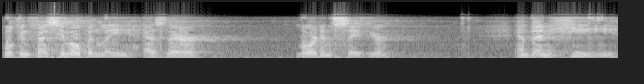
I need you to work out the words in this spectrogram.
will confess Him openly as their Lord and Savior, and then He,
